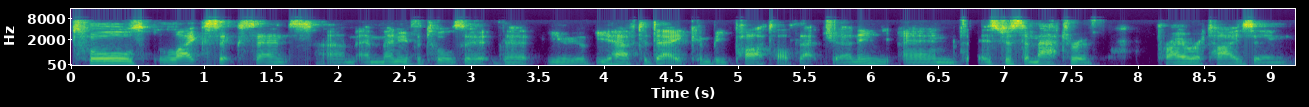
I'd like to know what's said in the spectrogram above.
tools like Syxsense um, and many of the tools that, that you you have today can be part of that journey. And it's just a matter of prioritizing.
